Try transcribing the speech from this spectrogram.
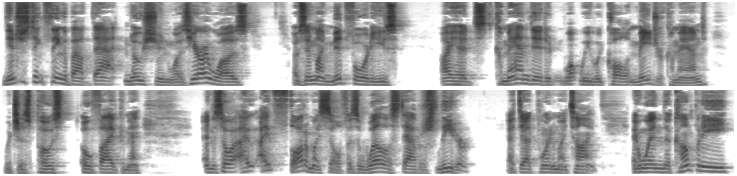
The interesting thing about that notion was here I was, I was in my mid forties. I had commanded what we would call a major command, which is post 05 command. And so I, I thought of myself as a well established leader at that point in my time. And when the company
